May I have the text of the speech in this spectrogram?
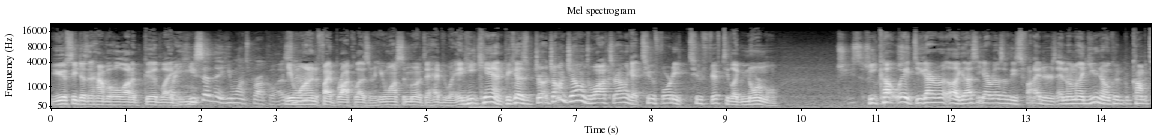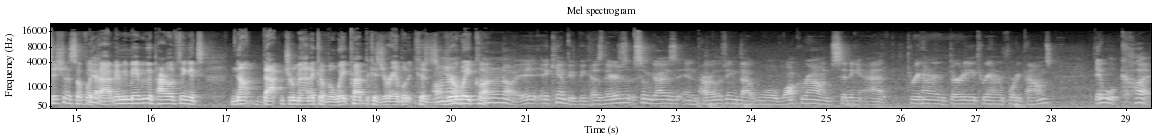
UFC doesn't have a whole lot of good like. Wait, he said that he wants Brock Lesnar. He wanted to fight Brock Lesnar. He wants to move up to heavyweight. And he can because Jo- Jon Jones walks around like at 240, 250 like normal. Jesus. He Christ. cut weight. Do you got like that's you got to realize with these fighters. And I'm like, you know, competition and stuff like Yeah. that. I mean, maybe with powerlifting, it's not that dramatic of a weight cut because you're able to because Oh, your no, weight cut. No, no, no. It, it can be because there's some guys in powerlifting that will walk around sitting at 330, 340 pounds. They will cut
